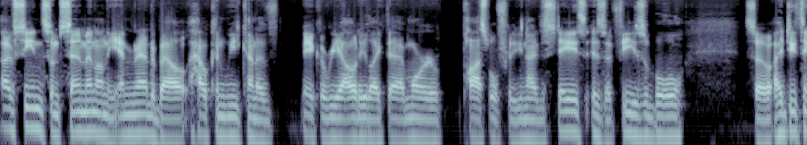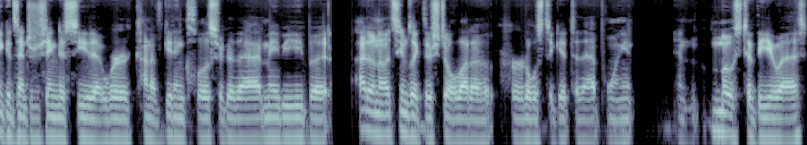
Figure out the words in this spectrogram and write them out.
I've seen some sentiment on the internet about how can we kind of make a reality like that more possible for the United States? Is it feasible? So I do think it's interesting to see that we're kind of getting closer to that maybe, but I don't know. It seems like there's still a lot of hurdles to get to that point in most of the U.S.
